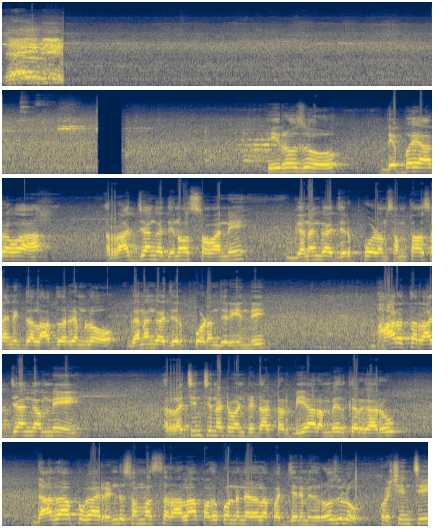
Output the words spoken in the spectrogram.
జై భీమ్. ఈరోజు డెబ్బై ఆరవ రాజ్యాంగ దినోత్సవాన్ని ఘనంగా జరుపుకోవడం సంతా సైనిక దళ ఆధ్వర్యంలో ఘనంగా జరుపుకోవడం జరిగింది. భారత రాజ్యాంగంని రచించినటువంటి డాక్టర్ బిఆర్ అంబేద్కర్ గారు దాదాపుగా రెండు సంవత్సరాల పదకొండు నెలల పద్దెనిమిది రోజులు కృషించి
